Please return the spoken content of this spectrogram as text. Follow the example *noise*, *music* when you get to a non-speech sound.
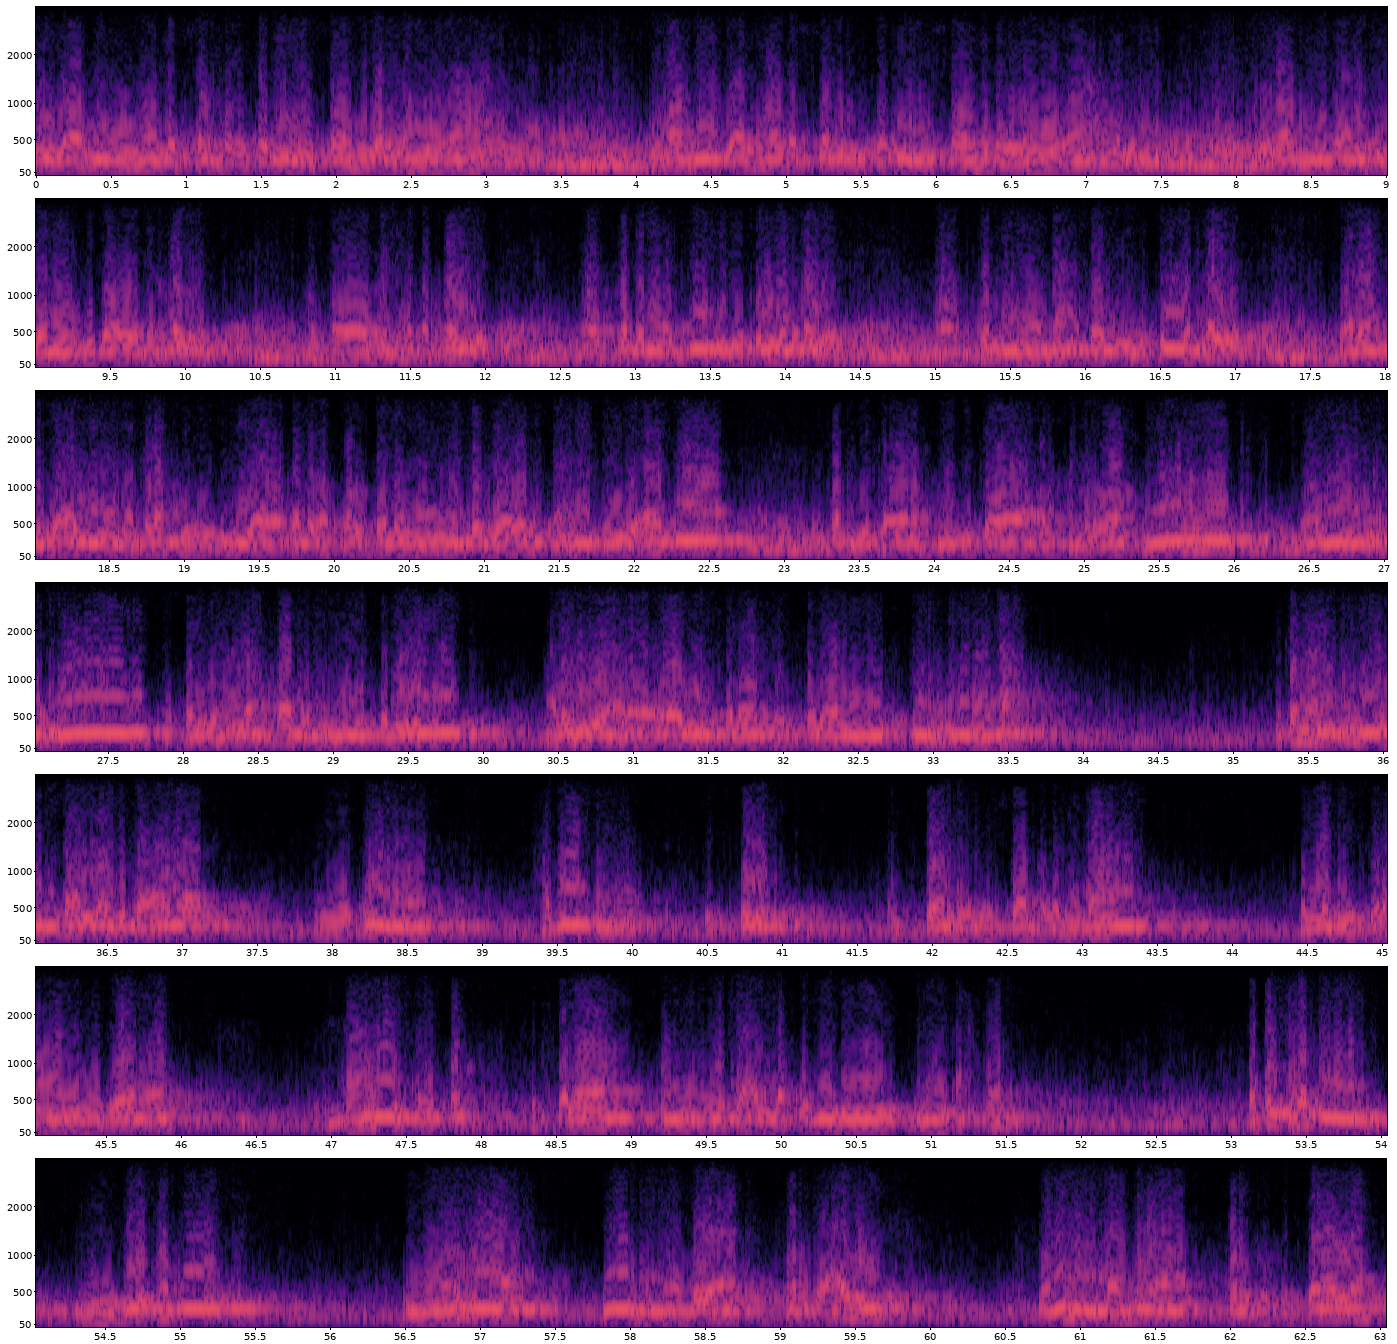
واجعل اللهم هذا الشهر الكريم شاهدا لنا لا علينا اللهم اجعل هذا الشهر الكريم شاهدا لنا لا علينا اللهم اجعله لنا بداية خير وفاتحة خير. ووفقنا فيه بكل خير. ووفقنا بعده بكل خير. ولا تجعلنا مدرسه إلا وقد غفرت لنا وتجاوزت عن سيئاتنا. بفضلك ورحمتك يا أرحم الراحمين. آمين. وصل على خاتم المرسلين عليه وعلى آله الصلاة والسلام. أما بعد فكما نحن إن شاء الله تعالى أن يكون حديثنا في السير الثاني من شهر رمضان والذي سرعان ما جاء عن القصد في الصلاة وما يتعلق به من أحكام فقلت لكم من ذي قبل إن العلم منه ما هو فرض عين ومنه ما هو فرض كفاية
